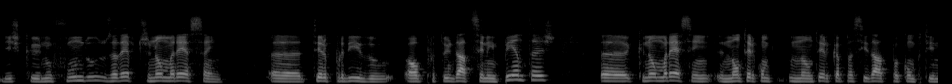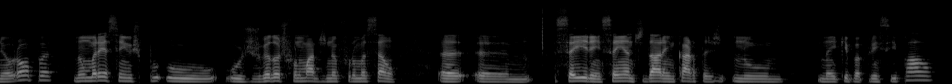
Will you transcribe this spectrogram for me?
diz que no fundo os adeptos não merecem uh, ter perdido a oportunidade de serem pentas, uh, que não merecem não ter, não ter capacidade para competir na Europa, não merecem os, o, os jogadores formados na formação saírem sem antes darem cartas no, na equipa principal,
